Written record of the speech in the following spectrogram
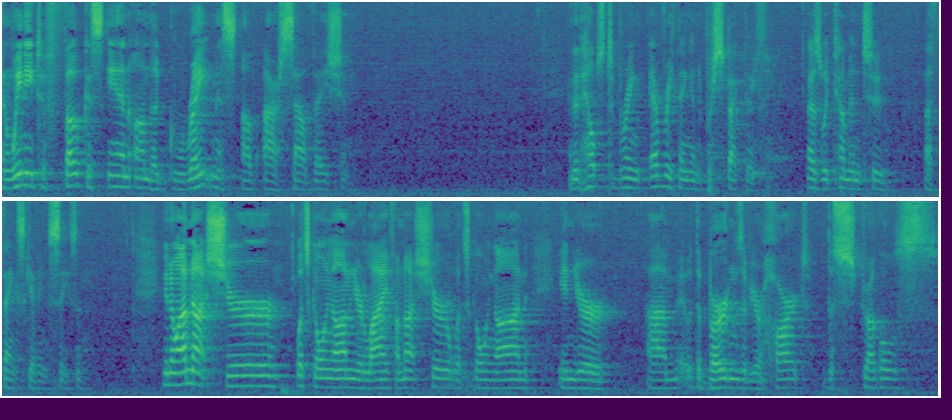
And we need to focus in on the greatness of our salvation. And it helps to bring everything into perspective as we come into a Thanksgiving season. You know, I'm not sure what's going on in your life. I'm not sure what's going on in your, um, the burdens of your heart, the struggles,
